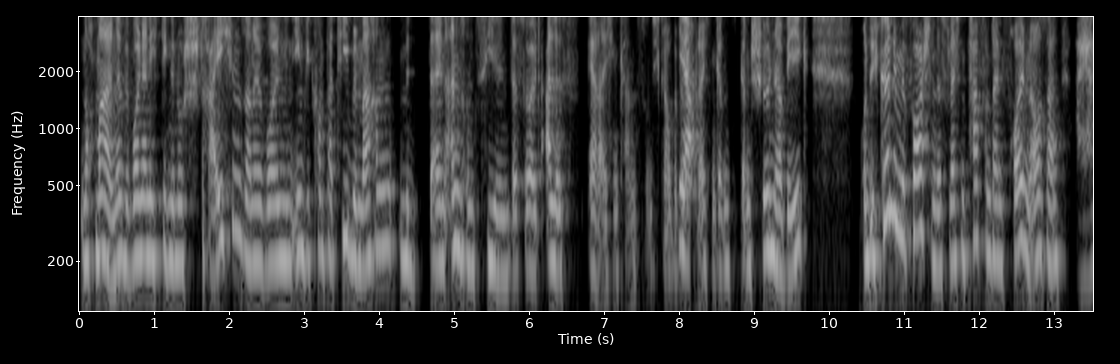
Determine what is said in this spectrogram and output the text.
noch mal, ne, wir wollen ja nicht den Genuss streichen, sondern wir wollen ihn irgendwie kompatibel machen mit deinen anderen Zielen, dass du halt alles erreichen kannst. Und ich glaube, das Ja. ist vielleicht 'n ganz, ganz schöner Weg. Und ich könnte mir vorstellen, dass vielleicht 'n paar von deinen Freunden auch sagen: „Ah ja,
